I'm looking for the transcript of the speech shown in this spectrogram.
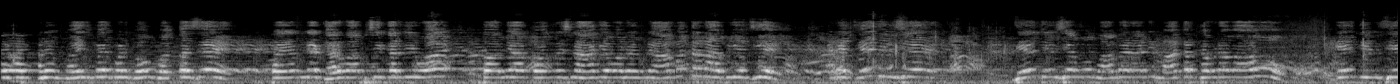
અને મહેશભાઈ પણ બહુ ભક્ત છે. પણ એમને ઘર વાપસી કરવી હોય તો અમે આ કોંગ્રેસના આગેવાનો એમને આમંત્રણ આપીએ છીએ. અને જે દિવસે જે દિવસે હું મામેરાની માતર ખવડાવવા આવું, એ દિવસે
